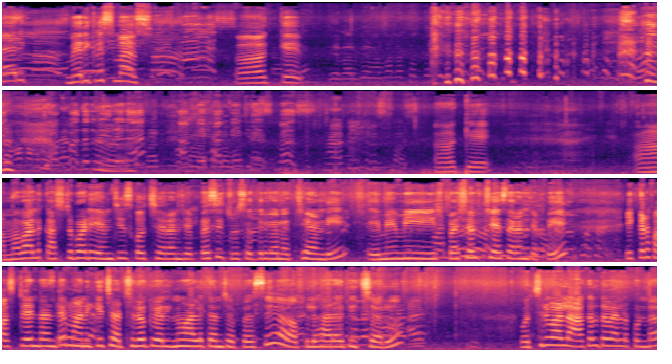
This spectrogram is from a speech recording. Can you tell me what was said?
merry merry Christmas okay. Okay. అమ్మ వాళ్ళు కష్టపడి ఏం తీసుకొచ్చారని చెప్పేసి చూసొద్దురుగాని వచ్చేయండి. ఏమేమి స్పెషల్ చేశారని చెప్పి. ఇక్కడ ఫస్ట్ ఏంటంటే మనకి చర్చిలోకి వెళ్ళిన వాళ్ళకి అని చెప్పేసి పులిహార అయితే ఇచ్చారు. వచ్చిన వాళ్ళు ఆకలితో వెళ్ళకుండా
